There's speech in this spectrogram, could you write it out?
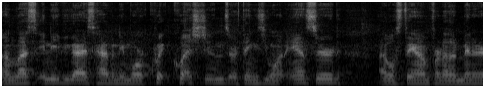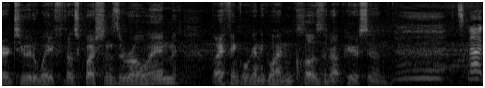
Unless any of you guys have any more quick questions or things you want answered, I will stay on for another minute or two to wait for those questions to roll in. But I think we're gonna go ahead and close it up here soon. It's not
